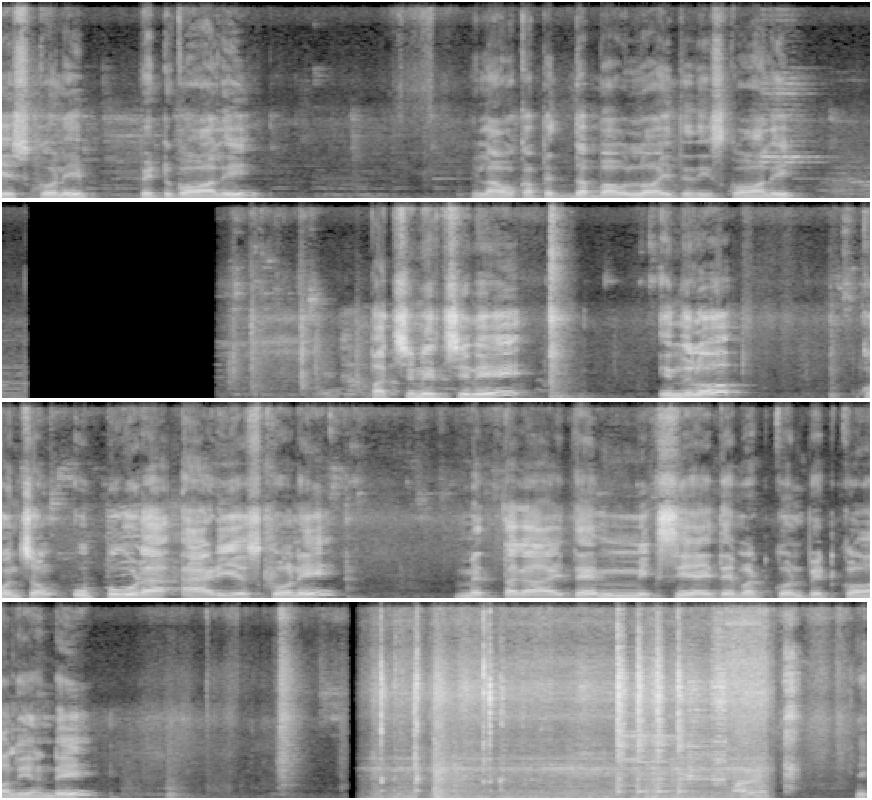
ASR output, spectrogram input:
చేసుకొని పెట్టుకోవాలి. ఇలా ఒక పెద్ద బౌల్లో అయితే తీసుకోవాలి. పచ్చిమిర్చిని ఇందులో కొంచెం ఉప్పు కూడా యాడ్ చేసుకొని మెత్తగా అయితే మిక్సీ అయితే పట్టుకొని పెట్టుకోవాలి అండి. ఈ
